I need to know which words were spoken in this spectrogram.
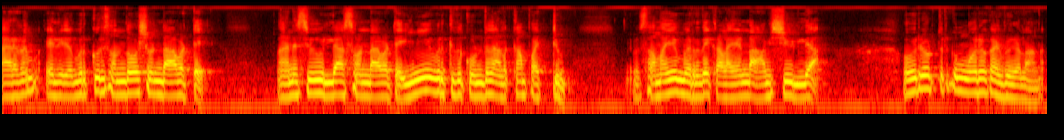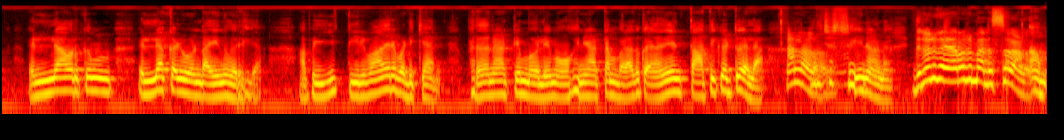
കാരണം ഇവർക്കൊരു സന്തോഷം ഉണ്ടാവട്ടെ. മാനസിക ഉല്ലാസം ഉണ്ടാവട്ടെ. ഇനി ഇവർക്കിത് കൊണ്ട് നടക്കാൻ പറ്റും. സമയം വെറുതെ കളയേണ്ട ആവശ്യമില്ല. ഓരോരുത്തർക്കും ഓരോ കഴിവുകളാണ്. എല്ലാവർക്കും എല്ലാ കഴിവും ഉണ്ടായിന്ന് വരില്ല. അപ്പോൾ ഈ തിരുവാതിര പഠിക്കാൻ ഭരതനാട്യം പോലെ മോഹിനിയാട്ടം പോലെ അത് ഞാൻ താത്തിക്കെട്ടുകയല്ല. കുറച്ച് സീനാണ് ഇതിനൊരു വേറൊരു മനസ്സ് വേണം.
